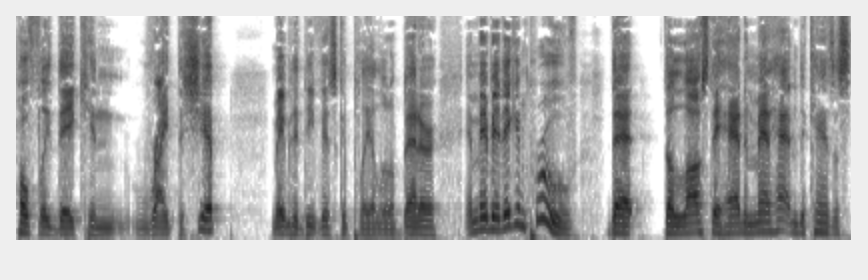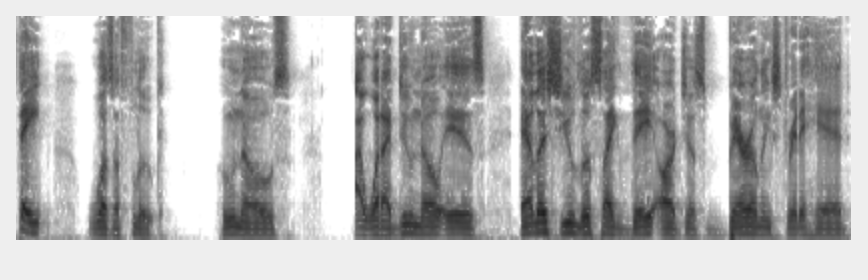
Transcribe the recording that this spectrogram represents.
Hopefully they can right the ship. Maybe the defense could play a little better and maybe they can prove that the loss they had in Manhattan to Kansas State was a fluke. Who knows? I, what I do know is LSU looks like they are just barreling straight ahead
